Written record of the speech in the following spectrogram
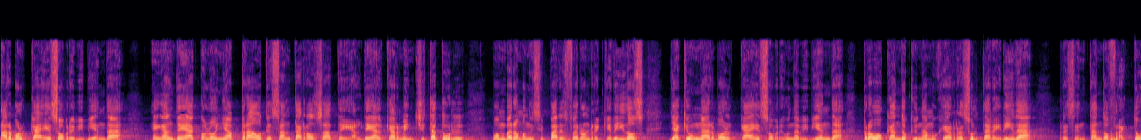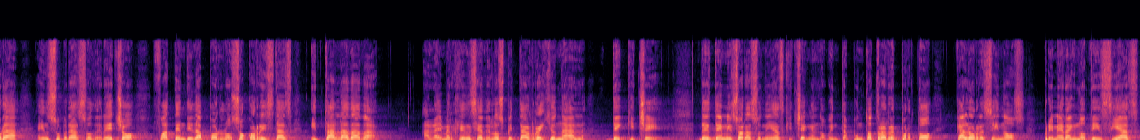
Árbol cae sobre vivienda. En Aldea Colonia Prado de Santa Rosa de Aldea al Carmen Chitatul, bomberos municipales fueron requeridos, ya que un árbol cae sobre una vivienda, provocando que una mujer resultara herida, presentando fractura en su brazo derecho. Fue atendida por los socorristas y trasladada a la emergencia del Hospital Regional de Quiché. Desde Emisoras Unidas Quiché en el 90.3 reportó Carlos Recinos, primera en noticias,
